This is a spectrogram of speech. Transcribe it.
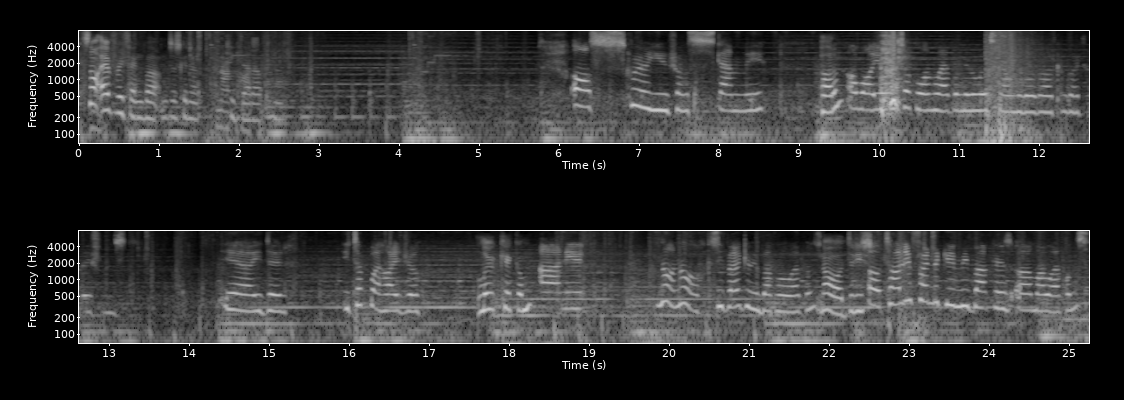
It's not everything, but I'm just gonna Not keep that up. now. Oh, screw you trying to scam me. Pardon? Oh, well, you only took one weapon the way down the road. Oh, congratulations. Yeah, he did. He took my Hydra. Luke, kick him. And he... No, no, because he better give me back my weapons. No, did he? Oh, tell your friend to give me back his, uh, my weapons.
